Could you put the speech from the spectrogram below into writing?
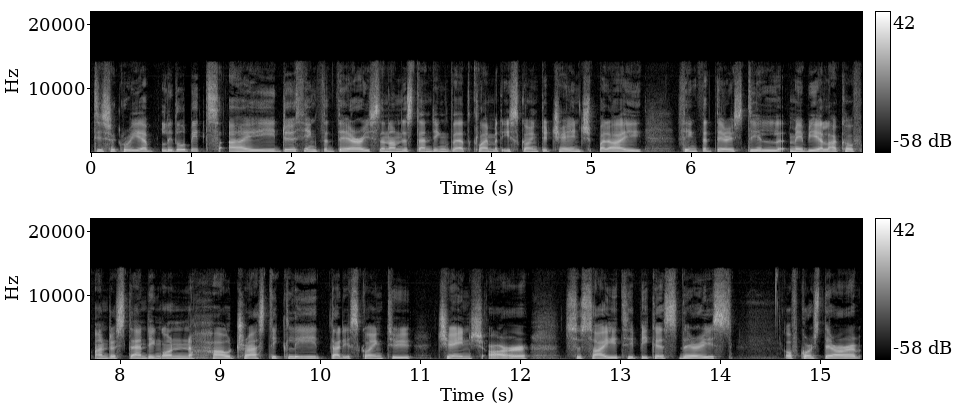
disagree a little bit. I do think that there is an understanding that climate is going to change, but I think that there is still maybe a lack of understanding on how drastically that is going to change our society because there is of course, there are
